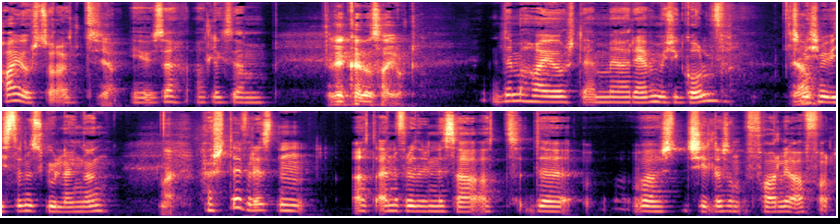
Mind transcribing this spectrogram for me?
har gjort så langt Ja. i huset. At liksom Eller hva er det vi har gjort? Det vi har gjort, er at vi har revet mye gulv som Ja. ikke vi visste at vi skulle engang. Hørte jeg forresten at en av foreldrene sa at det var skildret som farlig avfall,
